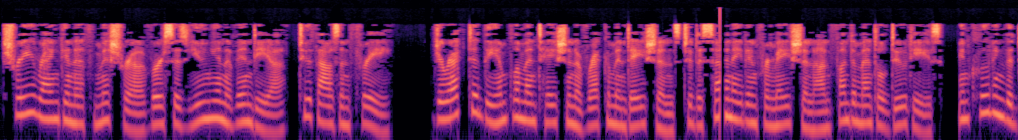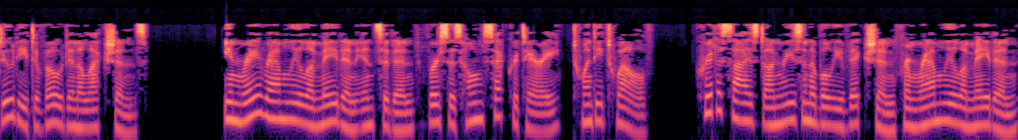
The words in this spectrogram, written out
Sri Ranganath Mishra vs. Union of India, 2003 directed the implementation of recommendations to disseminate information on fundamental duties, including the duty to vote in elections. In Re Ramlila Maidan Incident vs. Home Secretary, 2012. Criticized unreasonable eviction from Ramleela Maidan,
